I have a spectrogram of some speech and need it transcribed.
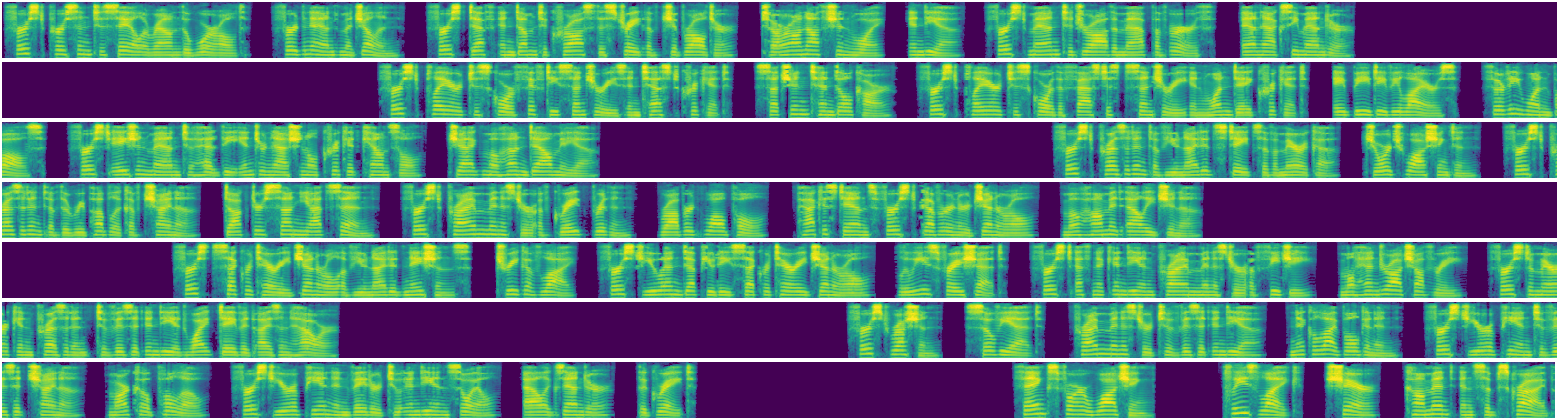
First person to sail around the world, Ferdinand Magellan, first deaf and dumb to cross the Strait of Gibraltar, Taranath Shenoy, India, first man to draw the map of Earth, Anaximander. First player to score 50 centuries in Test cricket, Sachin Tendulkar, first player to score the fastest century in one-day cricket, A.B. de Villiers, 31 balls, first Asian man to head the International Cricket Council, Jagmohan Dalmia. First President of United States of America, George Washington, First President of the Republic of China, Dr. Sun Yat-sen, first Prime Minister of Great Britain, Robert Walpole, Pakistan's first Governor-General, Muhammad Ali Jinnah. First Secretary-General of United Nations, Trygve Lie, First UN Deputy Secretary-General, Louise Frechette, First Ethnic Indian Prime Minister of Fiji, Mahendra Chaudhry, first American president to visit India Dwight David Eisenhower. First Russian, Soviet, Prime Minister to visit India, Nikolai Bulganin, first European to visit China, Marco Polo, first European invader to Indian soil, Alexander, the Great. Thanks for watching. Please like, share, comment and subscribe.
